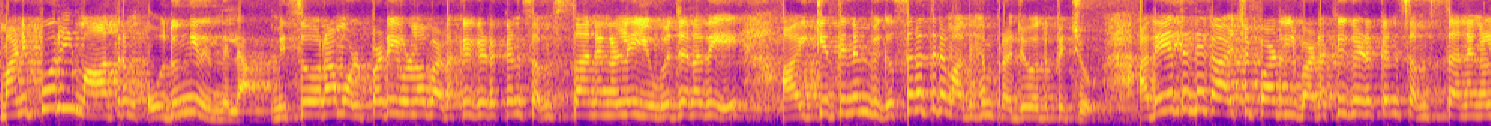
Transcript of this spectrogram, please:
മണിപ്പൂരിൽ മാത്രം ഒതുങ്ങി നിന്നില്ല. മിസോറാം ഉൾപ്പെടെയുള്ള വടക്ക് കിഴക്കൻ സംസ്ഥാനങ്ങളിലെ യുവജനതയെ ഐക്യത്തിനും വികസനത്തിനും അദ്ദേഹം പ്രചോദിപ്പിച്ചു. അദ്ദേഹത്തിന്റെ കാഴ്ചപ്പാടിൽ വടക്ക് കിഴക്കൻ സംസ്ഥാനങ്ങൾ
